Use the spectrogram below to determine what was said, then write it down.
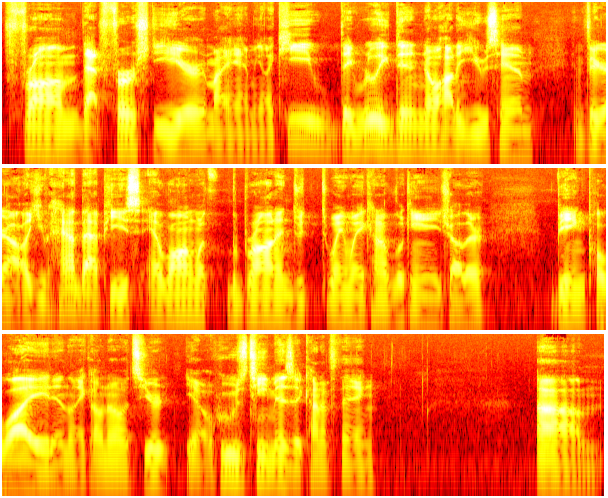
from that first year in Miami. Like he, they really didn't know how to use him and figure out like you had that piece along with LeBron and Dwyane Wade kind of looking at each other, being polite and like, oh no, it's your, you know, whose team is it kind of thing. Um,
